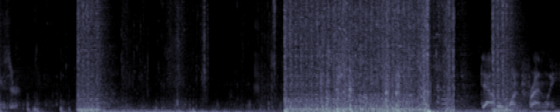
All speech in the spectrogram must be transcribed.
Dropped the defuser. Down to one friendly.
